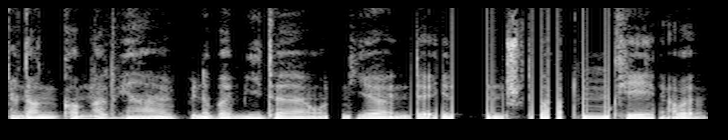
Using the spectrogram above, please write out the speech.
und dann kommt halt, ja, ich bin ja bei Mieter und hier in der Innenstadt, hm, okay, aber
